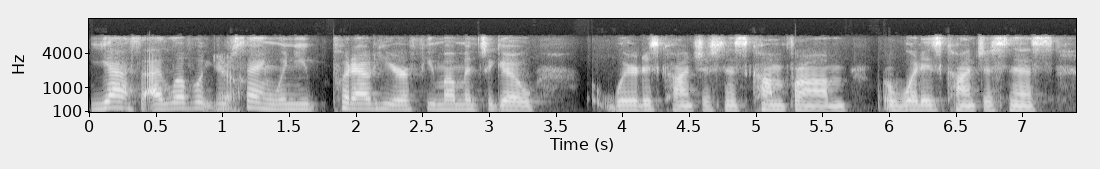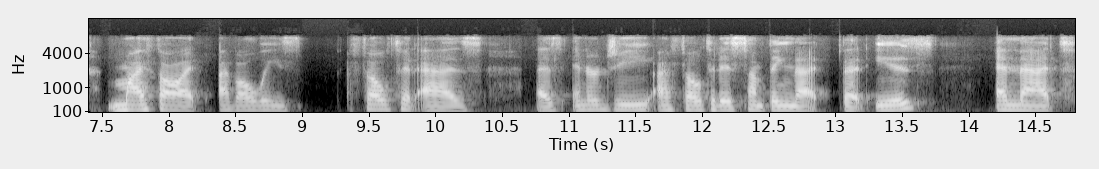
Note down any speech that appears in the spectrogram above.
Yes, I love what you're yeah. saying. When you put out here a few moments ago, where does consciousness come from, or what is consciousness? My thought, I've always felt it as as energy. I felt it as something that that is, and that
